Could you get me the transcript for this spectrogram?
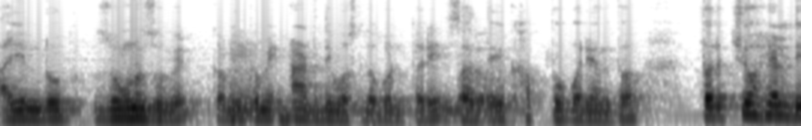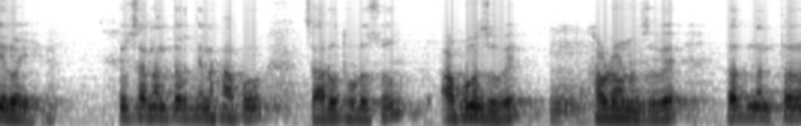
आईन दूध जोवणं जुवे कमीत कमी आठ दिवस लगन तरी सात एक हप्तोपर्यंत. तर चो हेल्दी रोई दिवसानंतर तिनं हा चारू थोडंसं आपण जुवे. खावडावणं जुवे तदनंतर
